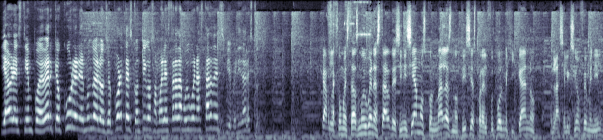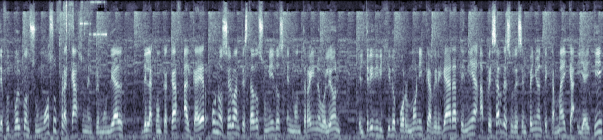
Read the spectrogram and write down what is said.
Y ahora es tiempo de ver qué ocurre en el mundo de los deportes. Contigo, Samuel Estrada. Muy buenas tardes. Bienvenida al estudio. Carla, ¿cómo estás? Muy buenas tardes. Iniciamos con malas noticias para el fútbol mexicano. La selección femenil de fútbol consumó su fracaso en el premundial de la CONCACAF al caer 1-0 ante Estados Unidos en Monterrey, Nuevo León. El tri dirigido por Mónica Vergara tenía, a pesar de su desempeño ante Jamaica y Haití,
